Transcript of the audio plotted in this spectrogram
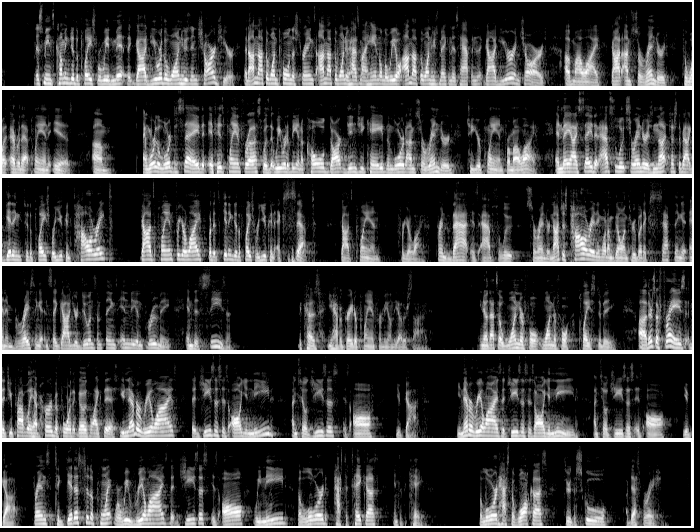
This means coming to the place where we admit that God, you are the one who's in charge here. That I'm not the one pulling the strings. I'm not the one who has my hand on the wheel. I'm not the one who's making this happen. That God, you're in charge of my life. God, I'm surrendered to whatever that plan is. Um, And were the Lord to say that if his plan for us was that we were to be in a cold, dark, dingy cave, then Lord, I'm surrendered to your plan for my life. And may I say that absolute surrender is not just about getting to the place where you can tolerate God's plan for your life, but it's getting to the place where you can accept God's plan for your life. Friends, that is absolute surrender. Not just tolerating what I'm going through, but accepting it and embracing it and say, God, you're doing some things in me and through me in this season because you have a greater plan for me on the other side. You know, that's a wonderful, wonderful place to be. Uh, there's a phrase that you probably have heard before that goes like this You never realize that Jesus is all you need until Jesus is all you've got. You never realize that Jesus is all you need until Jesus is all you've got. Friends, to get us to the point where we realize that Jesus is all we need, the Lord has to take us into the cave. The Lord has to walk us through the school of desperation.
